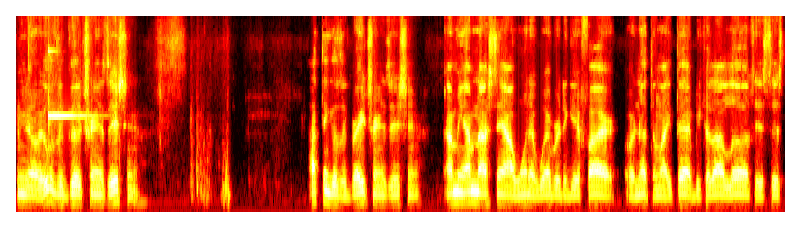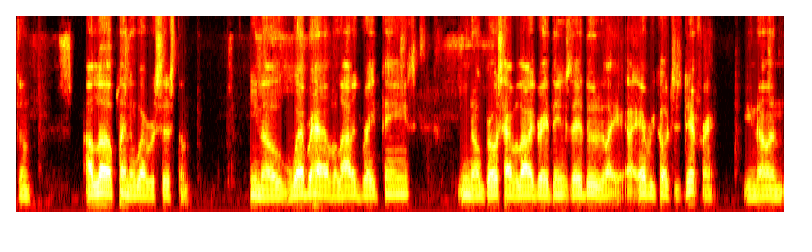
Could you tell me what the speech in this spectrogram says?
you know, it was a good transition. I think it was a great transition. I mean, I'm not saying I wanted Weber to get fired or nothing like that because I loved his system. I love playing the Weber system. You know, Weber have a lot of great things. You know, Groce have a lot of great things they do. Like every coach is different. You know, and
